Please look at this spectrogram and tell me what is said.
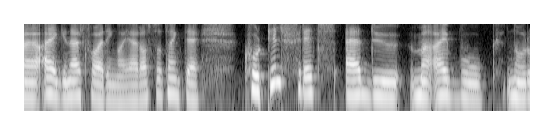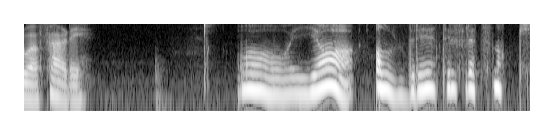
med egen erfaring å gjøre. Så tenkte jeg, hvor tilfreds er du med ei bok når hun er ferdig? Å ja. Aldri tilfreds nok.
